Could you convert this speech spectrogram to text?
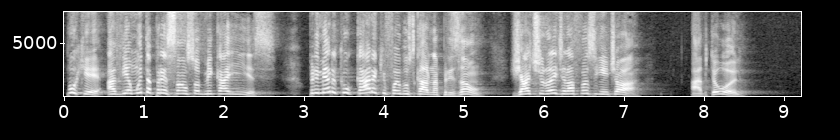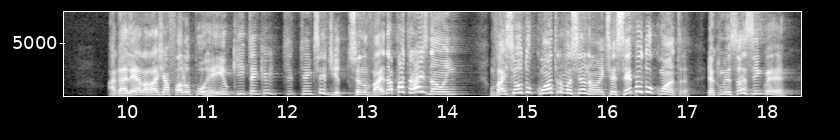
Por quê? Havia muita pressão sobre Micaías. Primeiro que o cara que foi buscado na prisão já tirou ele de lá e falou o seguinte, ó, abre teu olho. A galera lá já falou pro rei o que tem que, tem que ser dito. Você não vai dar para trás não, hein? Não vai ser o do contra você não, hein? Você sempre é o do contra. Já começou assim com ele.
